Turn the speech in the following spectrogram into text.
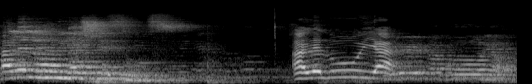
Aleluia, Jesus. Aleluia. Eita glória.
